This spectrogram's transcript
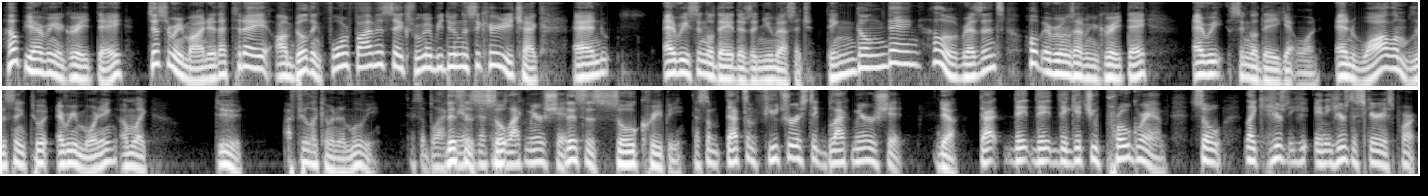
hope you're having a great day. Just a reminder that today on building four, five, and six, we're going to be doing a security check, and every single day there's a new message. Ding dong ding, hello residents, hope everyone's having a great day. Every single day you get one, and while I'm listening to it every morning, I'm like, dude, I feel like I'm in a movie. That's a black. This mirror, is that's so some Black Mirror shit. This is so creepy. that's some that's some futuristic Black Mirror shit. Yeah. That they, they they get you programmed. So like here's and here's the scariest part.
